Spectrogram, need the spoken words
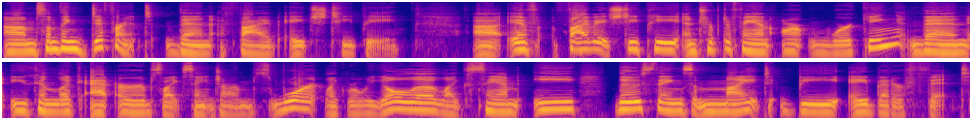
um, something different than 5-HTP. Uh, if 5-HTP and tryptophan aren't working, then you can look at herbs like St. John's wort, like rhodiola, like SAM-E. Those things might be a better fit.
